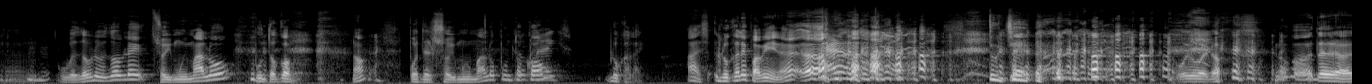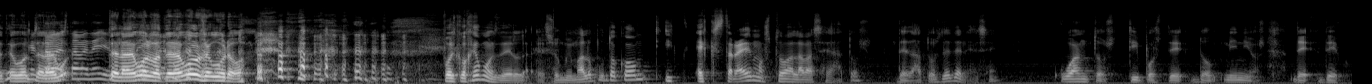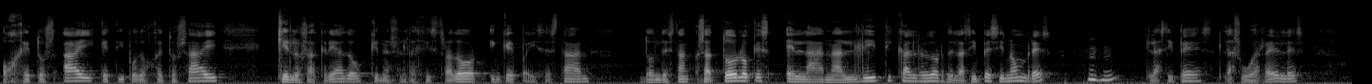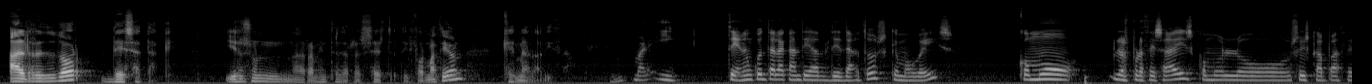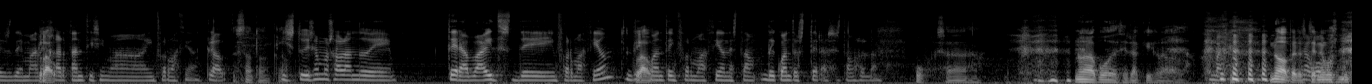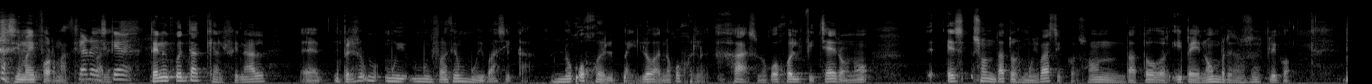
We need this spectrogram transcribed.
Eh, www.soymuymalo.com, ¿no? Pues del soymuymalo.com, Lookalikes. lookalike. Ah, es lookalike para mí, ¿eh? ¡Tuché! Muy bueno. No, te, te, te- te la devuelvo, te la devuelvo seguro. Pues cogemos del soymumalo.com y extraemos toda la base de datos, de datos de DNS. Cuántos tipos de dominios, de, de objetos hay, qué tipo de objetos hay, quién los ha creado, quién es el registrador, en qué país están, dónde están. O sea, todo lo que es la analítica alrededor de las IPs y nombres, las IPs, las URLs, alrededor de ese ataque. Y eso es una herramienta de research de información que me analiza. Vale, y teniendo en cuenta la cantidad de datos que movéis, ¿cómo los procesáis? ¿Cómo lo sois capaces de manejar Cloud. tantísima información? Cloud. Está todo en Y cloud. si estuviésemos hablando de terabytes de información, ¿de cuánta información está, de cuántos teras estamos hablando? Uh, esa no la puedo decir aquí grabada. Vale. No, pero Luego- tenemos muchísima información. Claro, es ¿vale? que- Ten en cuenta que al final, eh, pero es muy, muy información muy básica. No cojo el payload, no cojo el hash, no cojo el fichero, no. Es, son datos muy básicos, son datos IP nombres, no sé si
